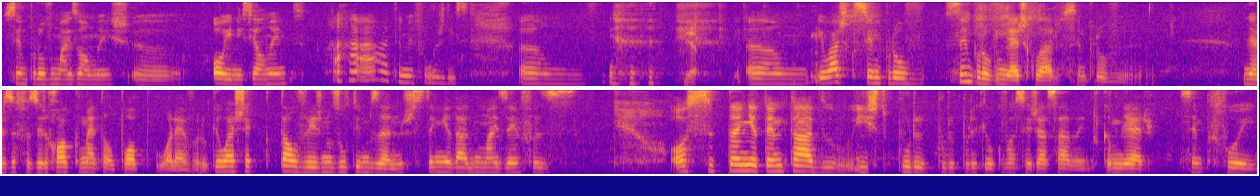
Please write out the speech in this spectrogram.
sempre houve mais homens, uh, ou inicialmente. também fomos disso. Um, yeah. Um, eu acho que sempre houve, sempre houve mulheres, claro, sempre houve mulheres a fazer rock, metal, pop, whatever. O que eu acho é que talvez nos últimos anos se tenha dado mais ênfase ou se tenha tentado isto por, por, por aquilo que vocês já sabem, porque a mulher sempre foi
